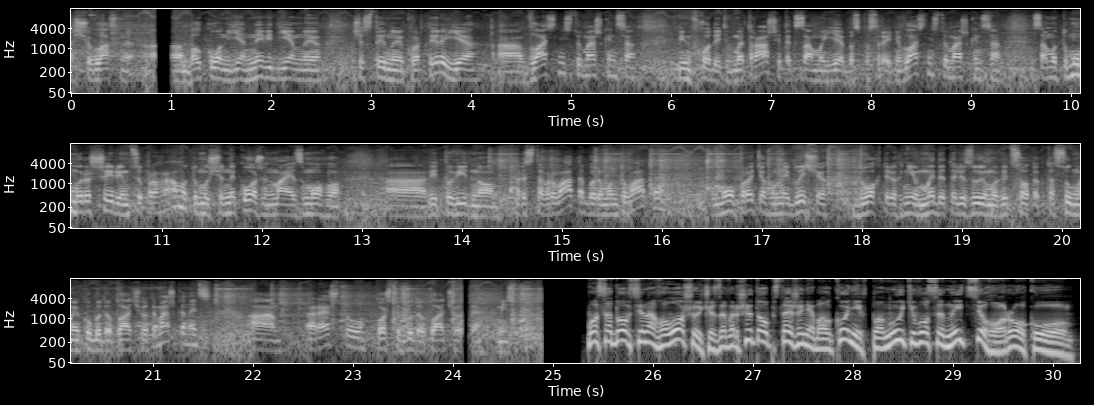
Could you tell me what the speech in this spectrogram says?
е, що власне е, балкон є невід'ємною частиною квартири, є власністю мешканця. Він входить в метраж і так само є безпосередньо власністю мешканця. Саме тому ми розширюємо цю програму, тому що не кожен має змогу відповідно реставрувати або ремонтувати. Тому протягом найближчих двох-трьох днів ми деталізуємо відсоток та суму, яку буде оплачувати мешканець, а решту кошти буде оплачувати місто. Посадовці наголошують, що завершити обстеження балконів планують восени цього року.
